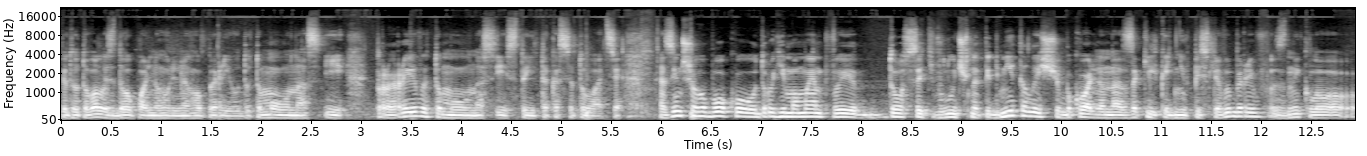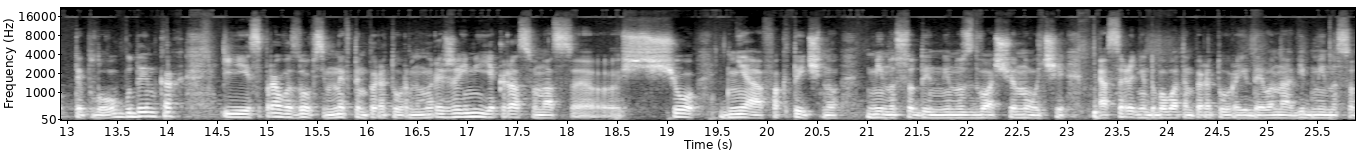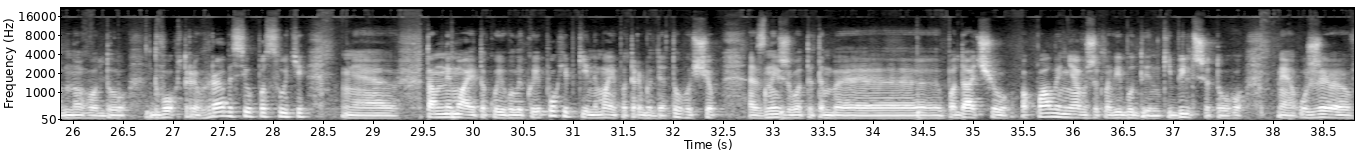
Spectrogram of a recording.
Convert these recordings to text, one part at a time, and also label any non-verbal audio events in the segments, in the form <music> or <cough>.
підготувались до опалювального періоду. Тому у нас і прориви, тому у нас і стоїть така ситуація. А з іншого боку, другий момент ви досить влучно підмітили, що буквально на за кілька днів після виборів зникло тепло в будинках, і справа зовсім не в температурному режимі. Якраз у нас е, щодня фактично мінус один, мінус два щоночі, а середньодобова температура йде вона від мінус одного до 2-3 градусів, по суті. Е, Там немає такої великої похибки, і немає потреби для того, щоб знижувати там, е, подачу опалення в житлові будинки. Більше того, е, уже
